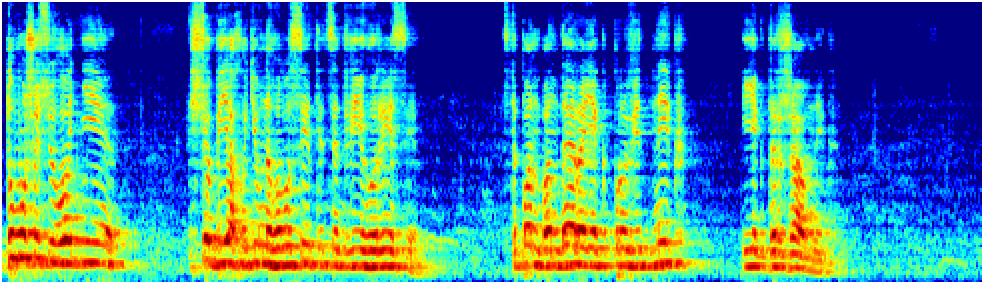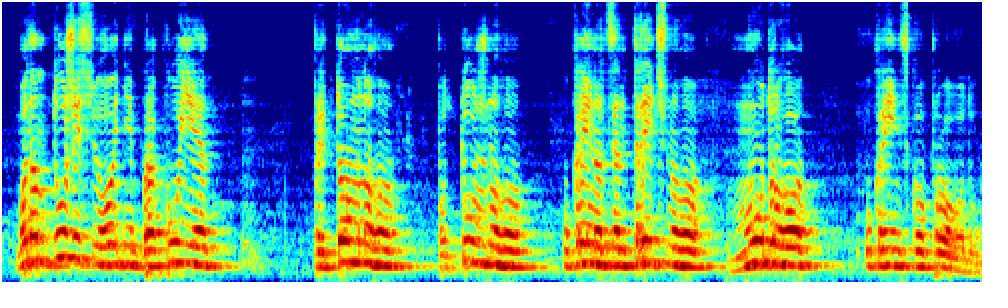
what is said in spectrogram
Думаю, що сьогодні, що би я хотів наголосити, це дві його риси. Степан Бандера як провідник і як державник. Бо нам дуже сьогодні бракує притомного, потужного, україноцентричного, мудрого українського проводу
